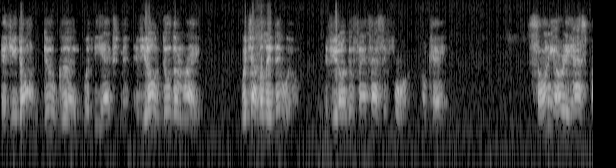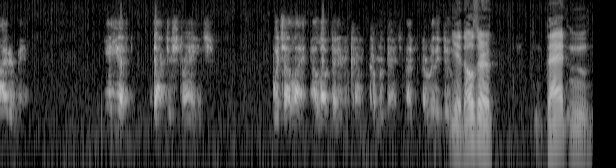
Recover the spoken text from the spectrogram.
If you don't do good with the X Men, if you don't do them right, which I believe they will, if you don't do Fantastic Four, okay? Sony already has Spider Man. Yeah, you have Doctor Strange, which I like. I love Benedict Cum- Cumberbatch. I, I really do. Yeah, those are that and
